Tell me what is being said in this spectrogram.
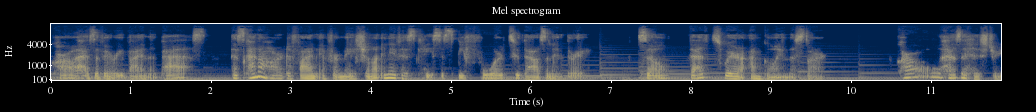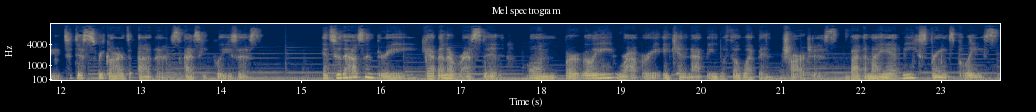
Carl has a very violent past, it's kind of hard to find information on any of his cases before 2003. So that's where I'm going to start. Carl has a history to disregard others as he pleases. In 2003, he had been arrested on burglary, robbery, and kidnapping with a weapon charges by the Miami Springs police.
